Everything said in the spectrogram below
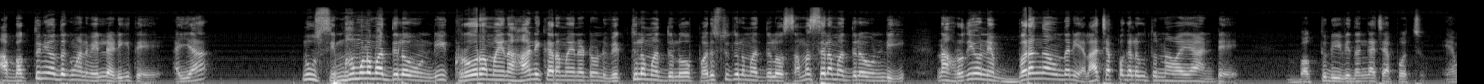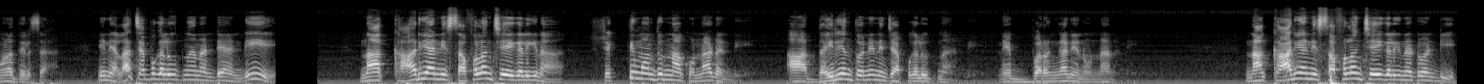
ఆ భక్తుని వద్దకు మనం వెళ్ళి అడిగితే అయ్యా నువ్వు సింహముల మధ్యలో ఉండి క్రూరమైన హానికరమైనటువంటి వ్యక్తుల మధ్యలో పరిస్థితుల మధ్యలో సమస్యల మధ్యలో ఉండి నా హృదయం నిబ్బరంగా ఉందని ఎలా చెప్పగలుగుతున్నావయ్యా? అంటే భక్తుడు ఈ విధంగా చెప్పొచ్చు. ఏమన్నా తెలుసా? నేను ఎలా చెప్పగలుగుతున్నానంటే అండి నా కార్యాన్ని సఫలం చేయగలిగిన శక్తిమంతుడు నాకు ఉన్నాడండి ఆ ధైర్యంతోనే నేను చెప్పగలుగుతున్నానండి నిబ్బరంగా నేను ఉన్నానని నా కార్యాన్ని సఫలం చేయగలిగినటువంటి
